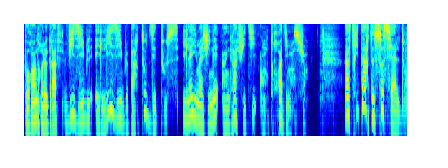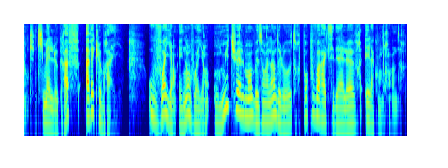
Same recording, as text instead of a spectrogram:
Pour rendre le graphe visible et lisible par toutes et tous, il a imaginé un graffiti en trois dimensions. Un street art social donc, qui mêle le graphe avec le braille, où voyants et non-voyants ont mutuellement besoin l'un de l'autre pour pouvoir accéder à l'œuvre et la comprendre.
